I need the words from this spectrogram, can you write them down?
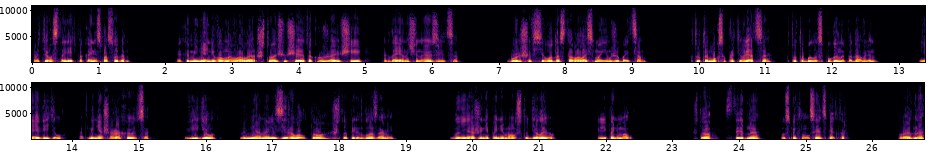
противостоять пока не способен. Как и меня не волновало, что ощущают окружающие, когда я начинаю злиться. Больше всего доставалось моим же бойцам. Кто-то мог сопротивляться, кто-то был испуган и подавлен. Я видел, от меня шарахаются. Видел, но не анализировал то, что перед глазами. Но я же не понимал, что делаю. Или понимал. «Что, стыдно?» — усмехнулся инспектор. «Ладно,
